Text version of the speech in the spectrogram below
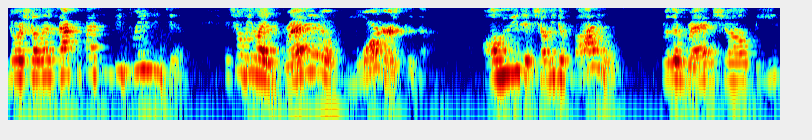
nor shall their sacrifices be pleasing to him. It shall be like bread of mourners to them. All who eat it shall be defiled, for the bread shall be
